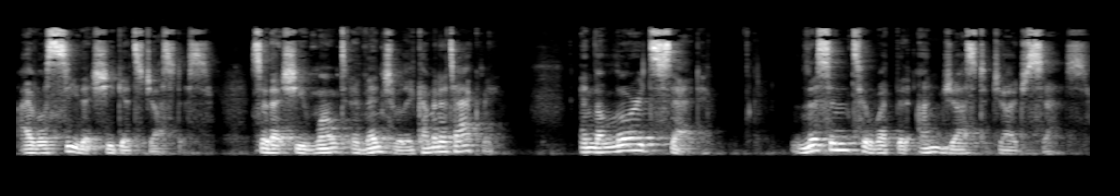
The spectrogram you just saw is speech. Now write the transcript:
I will see that she gets justice so that she won't eventually come and attack me. And the Lord said, Listen to what the unjust judge says.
